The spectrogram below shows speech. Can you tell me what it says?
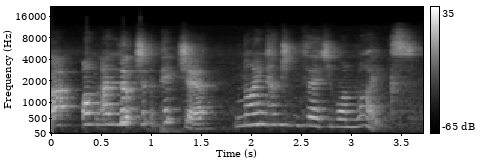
uh, on, I looked at the picture, 931 likes.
